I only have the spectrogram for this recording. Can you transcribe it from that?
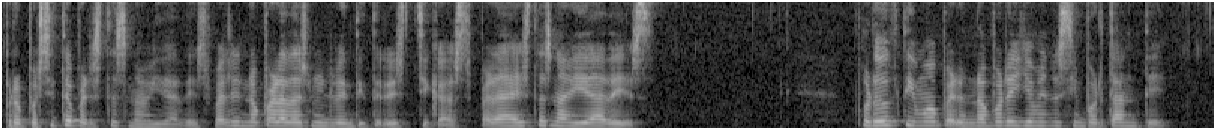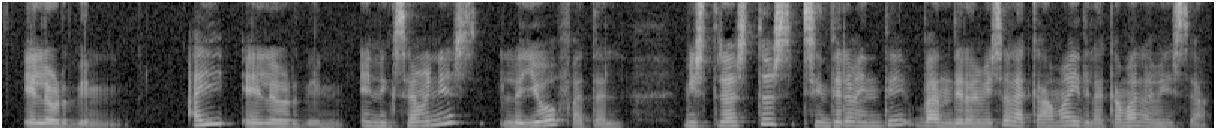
Propósito para estas navidades, ¿vale? No para 2023, chicas, para estas navidades. Por último, pero no por ello menos importante, el orden. Hay el orden. En exámenes lo llevo fatal. Mis trastos, sinceramente, van de la mesa a la cama y de la cama a la mesa.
